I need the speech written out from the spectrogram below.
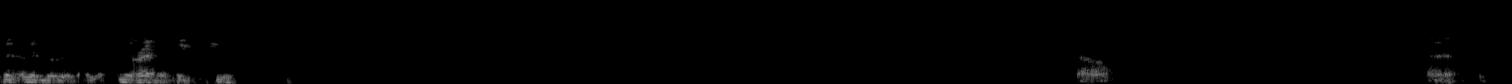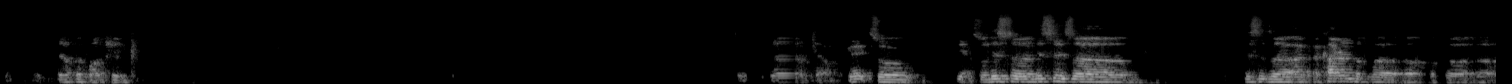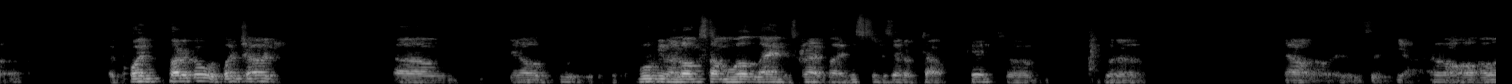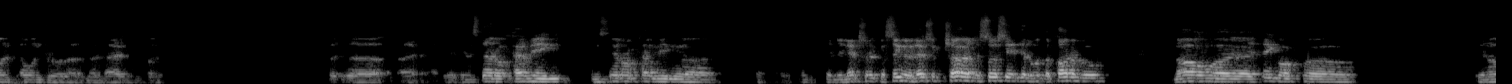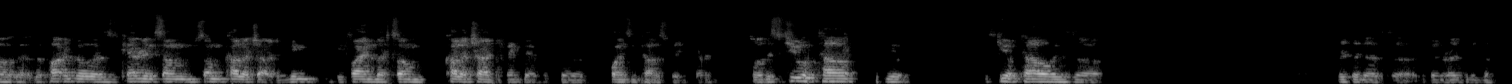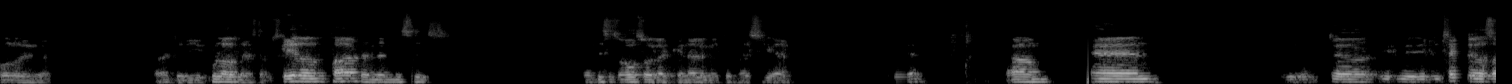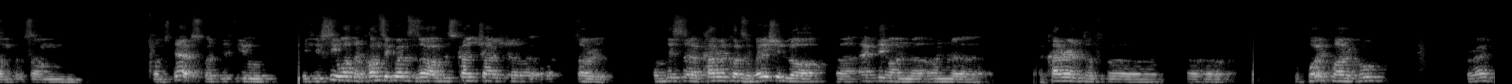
I didn't, I didn't do this in the, in the right, of the Q. So. Uh, delta function. Okay, so, yeah, so this, uh, this is, uh. This is a, a current of, a of, a A point particle, a point charge. Um, you know, moving along some world line described by this to the of tau, okay, so. But, uh. No, it's, uh, yeah, I, I, I won't, I won't draw that, diagram, but. But, uh, I, instead of having, instead of having, uh an electric, a single electric charge associated with the particle. Now uh, I think of, uh, you know, the, the particle is carrying some some color charge, being defined by some color charge vector with the points in color space. Right? So this Q of tau, this Q of tau is uh, written as uh, write it in the following way. Right, so you pull out like some scalar part, and then this is and this is also like an element of SUM. Okay. Um, and it, uh, if we it take uh, some some some steps, but if you if you see what the consequences are of this current charge, uh, sorry, of this uh, current conservation law uh, acting on uh, on a current of a point particle, right?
